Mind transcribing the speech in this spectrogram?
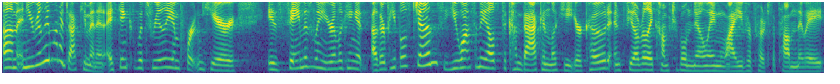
Um, and you really want to document it. I think what's really important here is same as when you're looking at other people's gems, you want somebody else to come back and look at your code and feel really comfortable knowing why you've approached the problem the way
